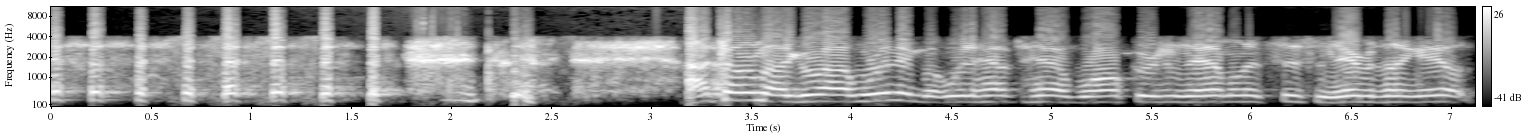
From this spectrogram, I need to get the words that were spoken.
I told him I'd go out with him, but we'd have to have walkers and ambulances and everything else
